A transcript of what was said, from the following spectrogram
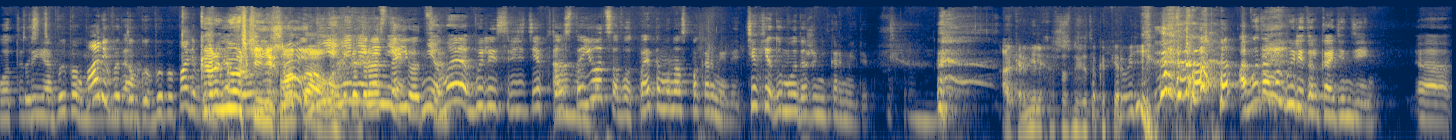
Вот То это есть я вы помню, попали в да. эту... Вы попали в Кормёжки не хватало. Не, не, не, не, не, не, мы были среди тех, кто Ага. остается, вот, поэтому нас покормили. Тех, я думаю, даже не кормили. А кормили хорошо, смотри, только первый день. А мы там и были только один день. Э,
